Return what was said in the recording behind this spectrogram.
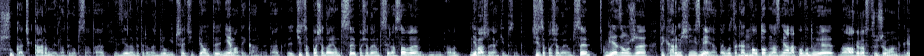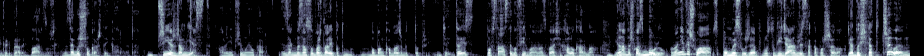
szukać karmy dla tego psa, tak? Jest jeden weterynarz, drugi, trzeci, piąty, nie ma tej karmy, tak? Ci, co posiadają psy, posiadają psy rasowe, nieważne jakie psy. Ci, co posiadają psy, wiedzą, że tej karmy się nie zmienia, tak? Bo taka gwałtowna zmiana powoduje, no, Rozstrój żołądka i tak dalej. bardzo źle. Więc jakby szukasz tej karmy, tak? Przyjeżdżam, jest, ale nie przyjmują karty. Więc jakby zasuwasz dalej po tym bo bankomat, żeby to przyjść. I to, to jest, powstała z tego firma, nazywała się Halo Karma i ona wyszła z bólu. Ona nie wyszła z pomysłu, że ja po prostu wiedziałem, że jest taka potrzeba. Ja doświadczyłem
